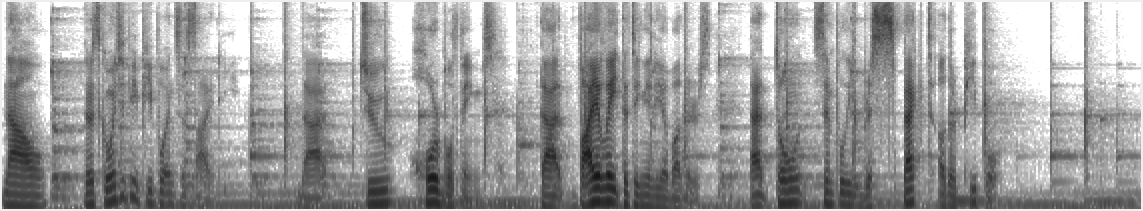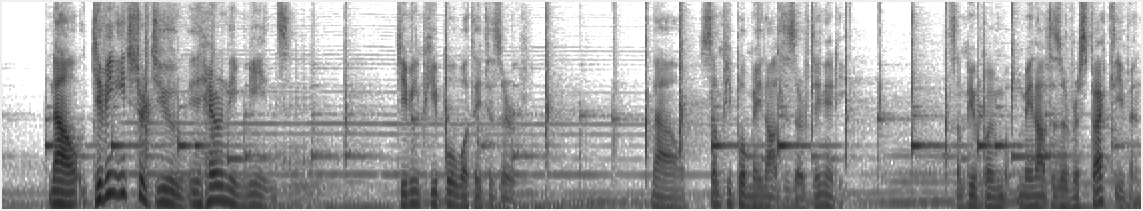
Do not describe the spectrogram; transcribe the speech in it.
Now, there's going to be people in society that do horrible things that violate the dignity of others, that don't simply respect other people. Now, giving each their due inherently means giving people what they deserve. Now, some people may not deserve dignity. Some people may not deserve respect, even.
